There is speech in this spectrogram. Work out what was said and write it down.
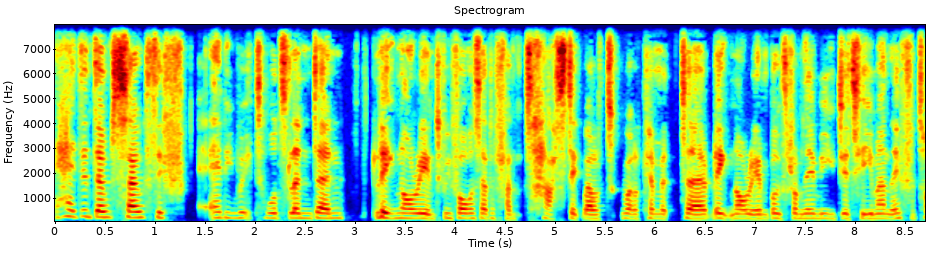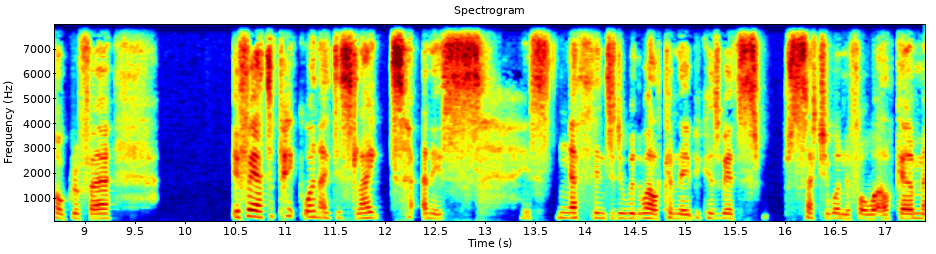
Heading down south, if anyway, towards London. Leyton Orient, we've always had a fantastic wel- welcome at uh, Leyton Orient, both from their media team and their photographer if I had to pick one I disliked, and it's it's nothing to do with the welcome there because we had such a wonderful welcome.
